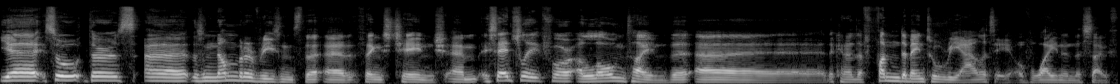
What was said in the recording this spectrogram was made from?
Yeah, so there's uh, there's a number of reasons that, uh, that things change. Um, essentially, for a long time, the uh, the kind of the fundamental reality of wine in the south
